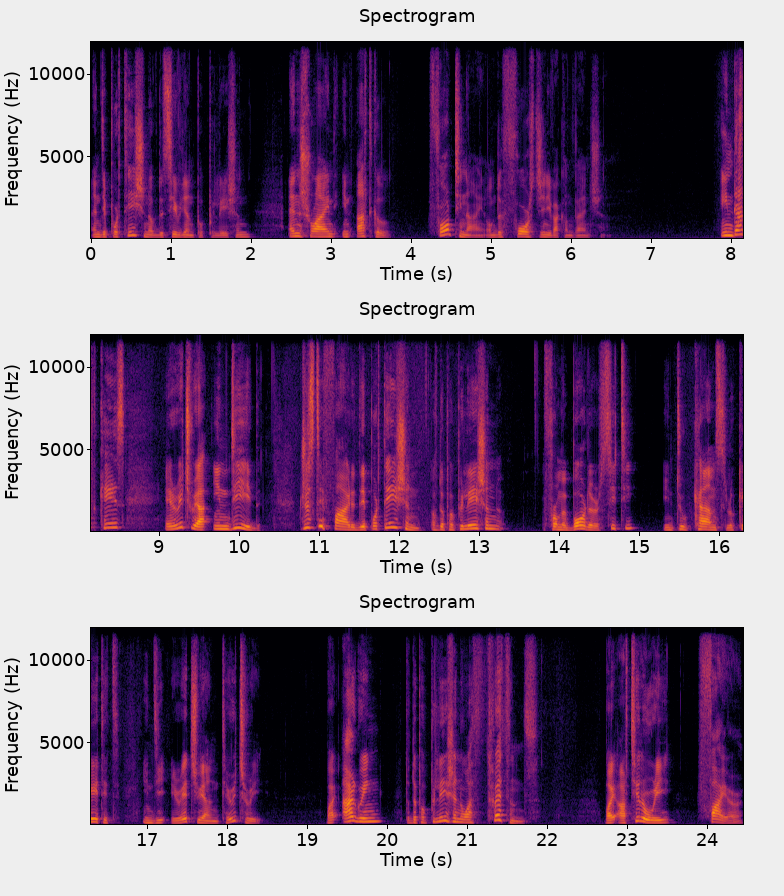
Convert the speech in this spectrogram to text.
and deportation of the civilian population enshrined in Article 49 of the Fourth Geneva Convention. In that case, Eritrea indeed justified the deportation of the population from a border city into camps located in the Eritrean territory by arguing that the population was threatened by artillery fire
